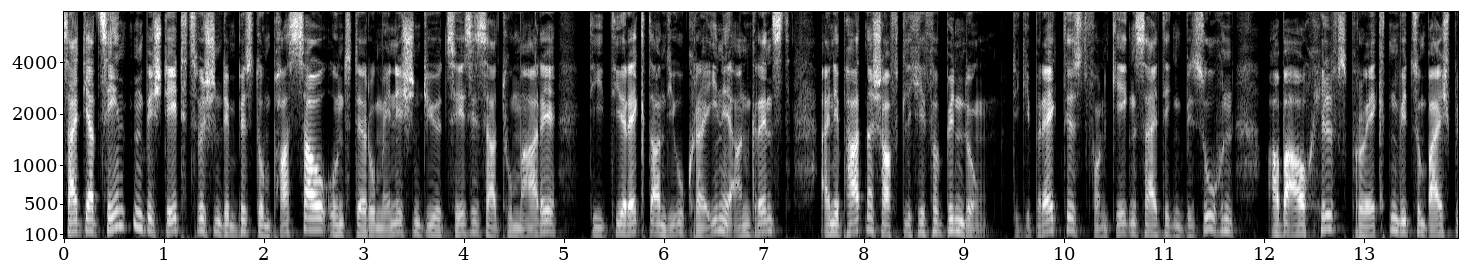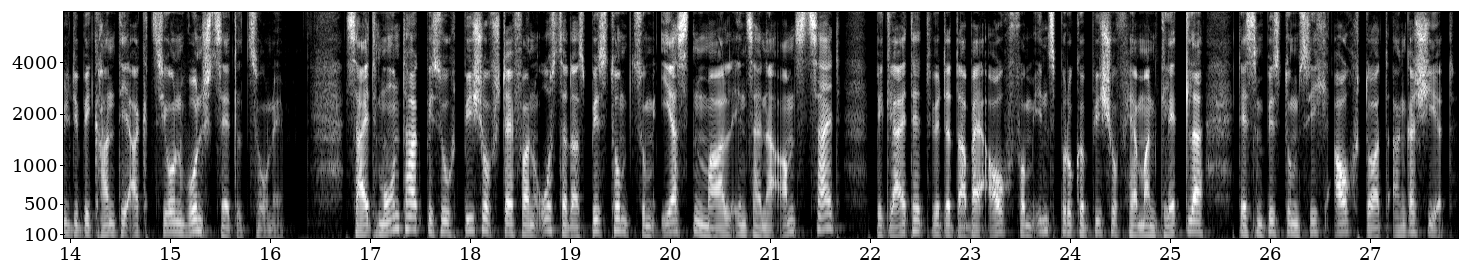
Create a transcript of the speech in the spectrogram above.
Seit Jahrzehnten besteht zwischen dem Bistum Passau und der rumänischen Diözese Satu Mare, die direkt an die Ukraine angrenzt, eine partnerschaftliche Verbindung, die geprägt ist von gegenseitigen Besuchen, aber auch Hilfsprojekten wie zum Beispiel die bekannte Aktion Wunschzettelzone. Seit Montag besucht Bischof Stefan Oster das Bistum zum ersten Mal in seiner Amtszeit. Begleitet wird er dabei auch vom Innsbrucker Bischof Hermann Glättler, dessen Bistum sich auch dort engagiert.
